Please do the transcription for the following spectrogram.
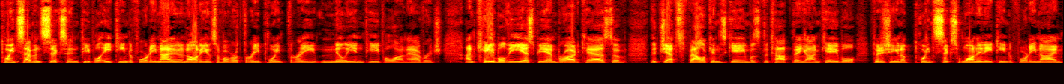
0.76 in people 18 to 49 in an audience of over 3.3 million people on average. On cable, the ESPN broadcast of the Jets Falcons game was the top thing on cable, finishing in a 0.61 in 18 to 49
